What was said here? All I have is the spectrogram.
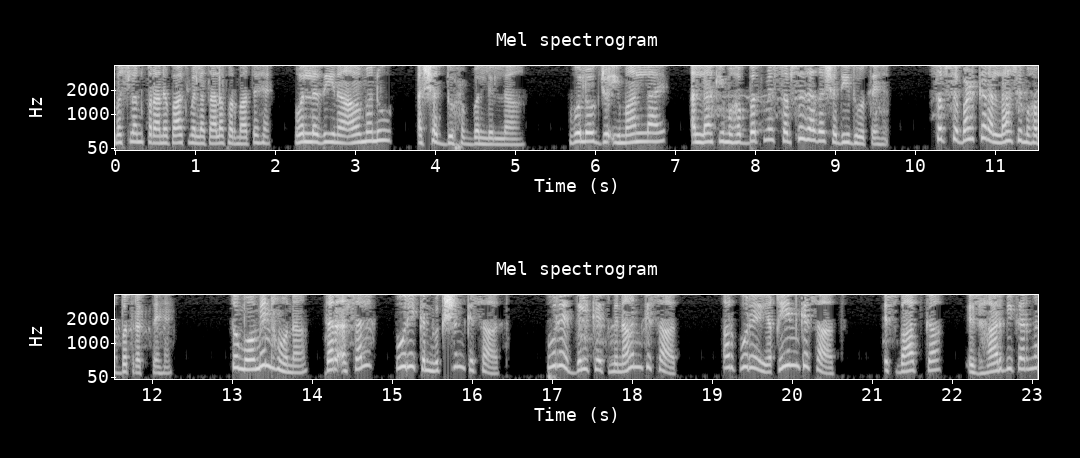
مثلاً قرآن پاک میں اللہ تعالیٰ فرماتے ہیں والذین آمنوا اشد حبا للہ وہ لوگ جو ایمان لائے، اللہ کی محبت میں سب سے زیادہ شدید ہوتے ہیں، سب سے بڑھ کر اللہ سے محبت رکھتے ہیں۔ تو مومن ہونا دراصل پوری کنوکشن کے ساتھ، پورے دل کے اطمینان کے ساتھ اور پورے یقین کے ساتھ اس بات کا اظہار بھی کرنا،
